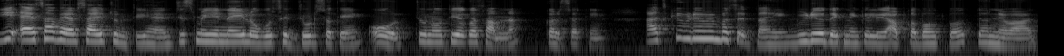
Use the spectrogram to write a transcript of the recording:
ये ऐसा व्यवसाय चुनती हैं जिसमें ये नए लोगों से जुड़ सकें और चुनौतियों का सामना कर सकें। आज की वीडियो में बस इतना ही। वीडियो देखने के लिए आपका बहुत बहुत धन्यवाद।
